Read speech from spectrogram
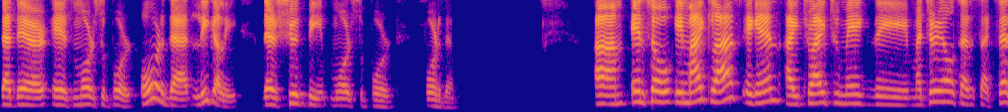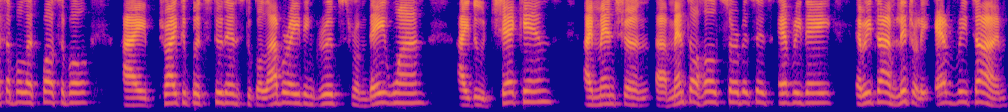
that there is more support or that legally there should be more support for them? Um, and so in my class, again, I try to make the materials as accessible as possible. I try to put students to collaborate in groups from day one. I do check-ins. I mention uh, mental health services every day, every time, literally every time.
